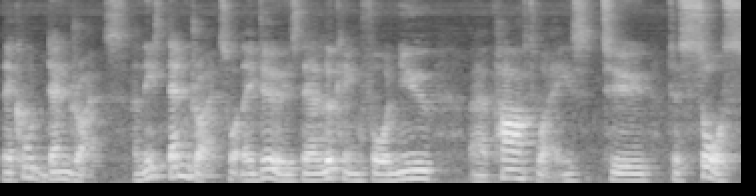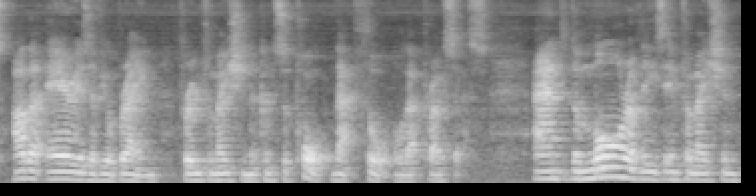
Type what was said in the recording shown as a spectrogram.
they're called dendrites. And these dendrites, what they do is they're looking for new uh, pathways to, to source other areas of your brain for information that can support that thought or that process. And the more of these information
